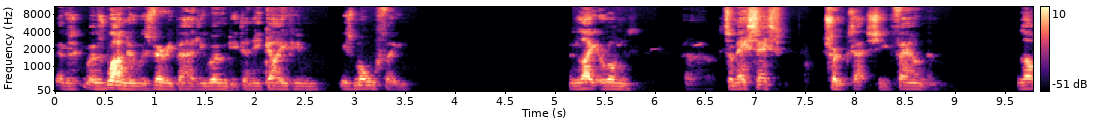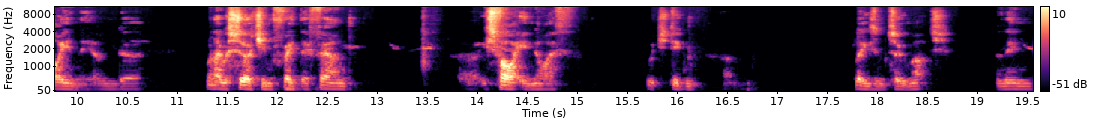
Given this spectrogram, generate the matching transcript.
there was, there was one who was very badly wounded and he gave him his morphine. And later on, uh, some SS troops actually found them lying there. And uh, when they were searching Fred, they found uh, his fighting knife, which didn't um, please him too much. And then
